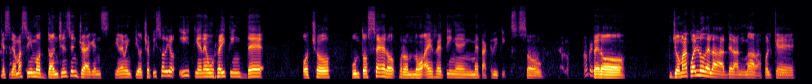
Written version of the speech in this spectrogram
que se llama así mismo Dungeons and Dragons. Tiene 28 episodios y tiene un rating de 8.0, pero no hay rating en Metacritic. So, Okay. pero yo me acuerdo de la, de la animada, porque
